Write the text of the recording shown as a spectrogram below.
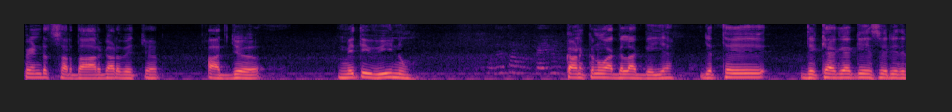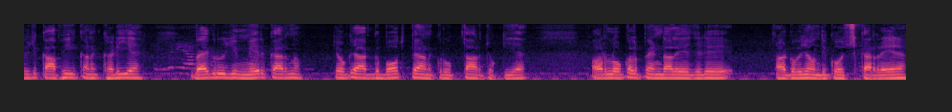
ਪਿੰਡ ਸਰਦਾਰਗੜ੍ਹ ਵਿੱਚ ਅੱਜ ਮਿਤੀ 20 ਨੂੰ ਕਣਕ ਨੂੰ ਅੱਗ ਲੱਗ ਗਈ ਹੈ, ਜਿੱਥੇ ਦੇਖਿਆ ਗਿਆ ਕਿ ਇਸ ਏਰੀਏ ਦੇ ਵਿੱਚ ਕਾਫੀ ਕਣਕ ਖੜੀ ਹੈ। ਵਾਹਿਗੁਰੂ ਜੀ, ਮਿਹਰ ਕਰਨ ਕਿਉਂਕਿ ਅੱਗ ਬਹੁਤ ਭਿਆਨਕ ਰੂਪ ਧਾਰ ਚੁੱਕੀ ਹੈ ਔਰ ਲੋਕਲ ਪਿੰਡ ਵਾਲੇ ਜਿਹੜੇ ਅੱਗ ਬੁਝਾਉਣ ਦੀ ਕੋਸ਼ਿਸ਼ ਕਰ ਰਹੇ ਆ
